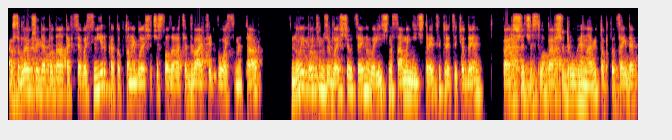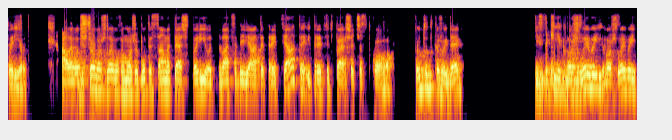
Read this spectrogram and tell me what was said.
Особливо, якщо йде по датах, це восьмірка, тобто найближче число зараз це 28, так? Ну і потім вже ближче у цей новорічна саме ніч 30-31, перше число, перше, друге навіть, тобто це йде період. Але от що важливого може бути саме теж в період 29, 30 і 31 частково, тут тут кажу, йде якийсь такий як важливий, важливий,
